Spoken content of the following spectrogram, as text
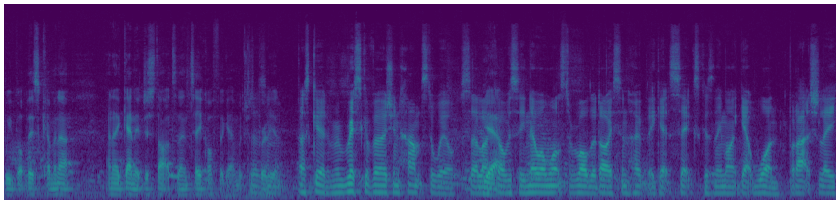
We've got this coming up. And again, it just started to then take off again, which was Doesn't brilliant. it? That's good. I mean, risk aversion hamster wheel. So, like, Yeah. obviously, no one wants to roll the dice and hope they get six because they might get one. But actually,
